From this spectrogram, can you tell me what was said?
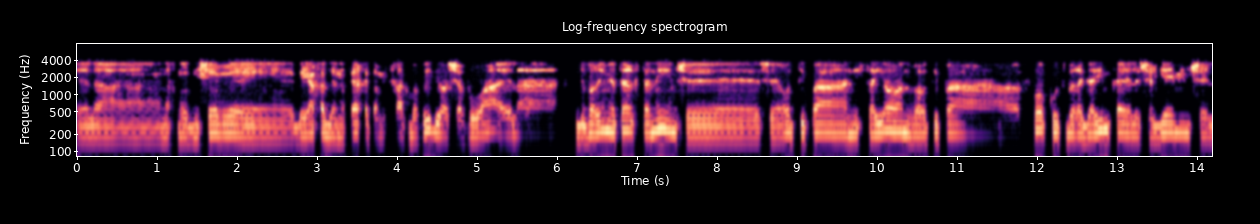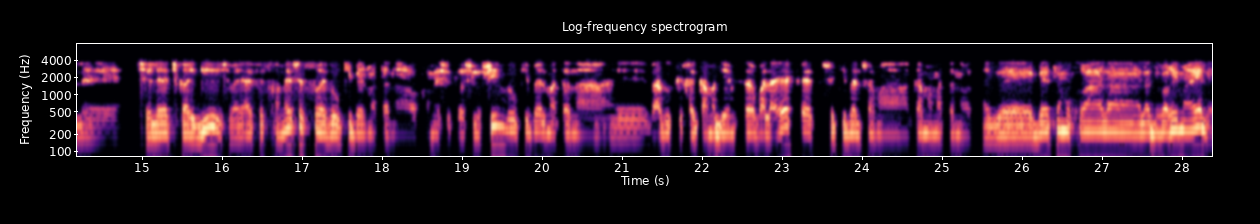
אלא אנחנו עוד נשב אה, ביחד לנתח את המשחק בווידאו השבוע, אלא דברים יותר קטנים ש... שעוד טיפה ניסיון ועוד טיפה פוקוס ברגעים כאלה של גיימים של של אצ'קה הגיש והיה 0.15 והוא קיבל מתנה, או 15.30 והוא קיבל מתנה, אה, ואז הוא שיחק כמה גיים סרב על האפס שקיבל שם כמה מתנות. אז אה, בעצם הוכרע על הדברים האלה.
